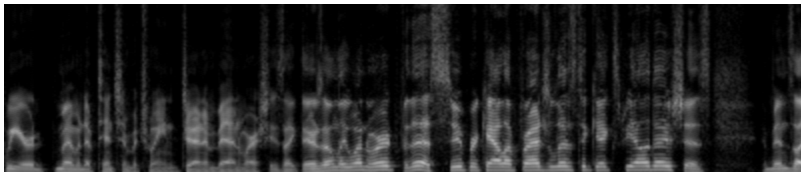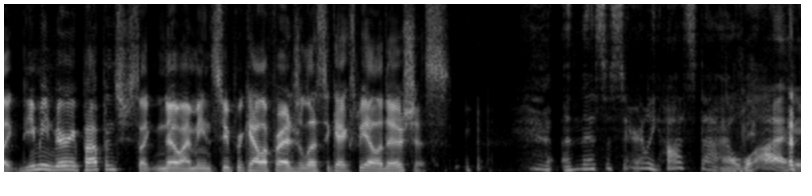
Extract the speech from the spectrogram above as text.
weird moment of tension between Joan and Ben, where she's like, "There's only one word for this: supercalifragilisticexpialidocious." And Ben's like, "Do you mean Mary Poppins?" She's like, "No, I mean supercalifragilisticexpialidocious." Unnecessarily hostile. Why?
